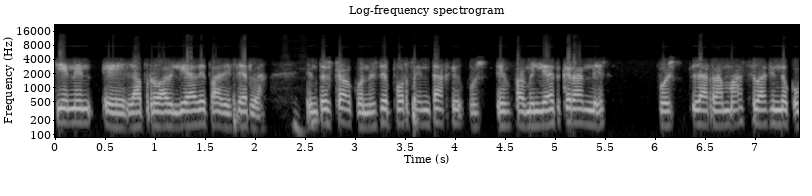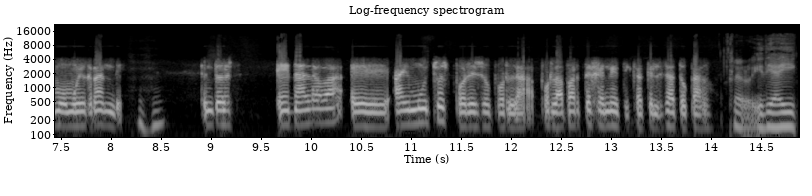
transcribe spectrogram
tienen eh, la probabilidad de padecerla. Entonces, claro, con ese porcentaje, pues en familias grandes, pues la rama se va haciendo como muy grande. Entonces, en Álava eh, hay muchos por eso, por la por la parte genética que les ha tocado. Claro, y de ahí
